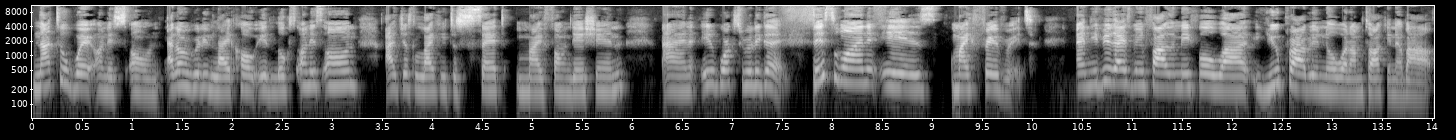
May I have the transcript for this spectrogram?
not to wear on its own. I don't really like how it looks on its own. I just like it to set my foundation and it works really good. This one is my favorite. And if you guys been following me for a while, you probably know what I'm talking about.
